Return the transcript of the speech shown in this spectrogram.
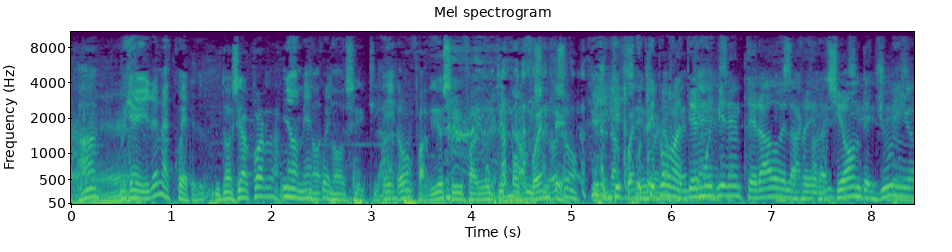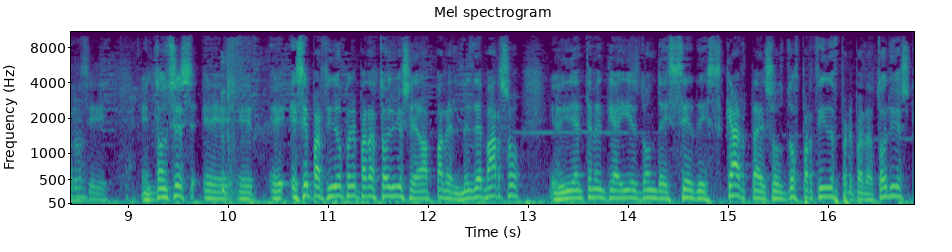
Ah, Mira, yo no me acuerdo. ¿No se acuerda? No, me acuerdo. No, sí, claro, Fabio, sí, Fabio, un tipo juicioso. Sí, buena tipo que mantiene muy bien enterado de la federación, sí, de sí, Junior. sí, sí. Entonces, eh, eh, eh, ese partido preparatorio se da para el mes de marzo. Evidentemente ahí es donde se descarta esos dos partidos preparatorios.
